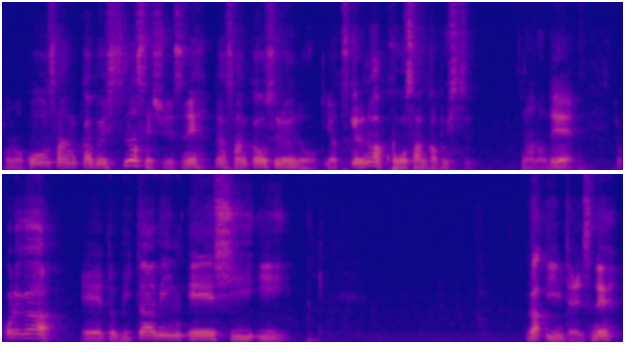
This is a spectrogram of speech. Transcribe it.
この抗酸化物質の摂取ですね。だから酸化をするのをやっつけるのは抗酸化物質なので、これが、えーと、ビタミン ACE がいいみたいですね。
